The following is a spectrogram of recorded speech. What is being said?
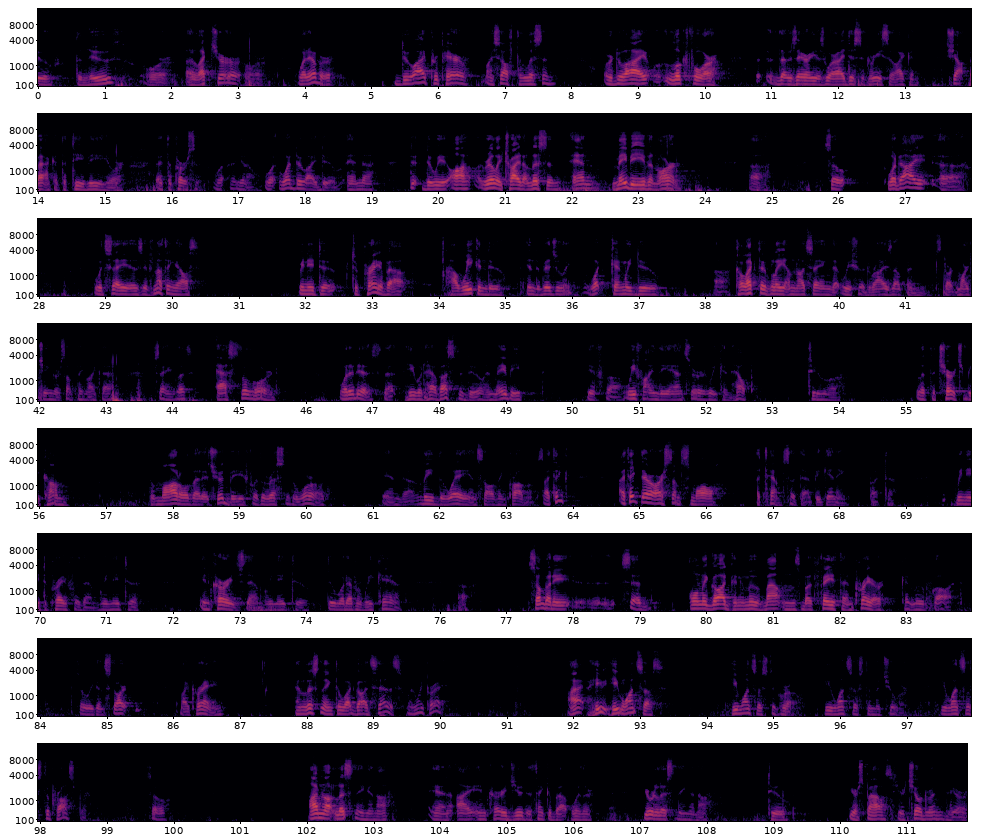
the news or a lecture or whatever, do I prepare myself to listen or do I look for those areas where I disagree so I can shout back at the TV or at the person? What, you know, what, what do I do? And uh, do, do, we really try to listen and maybe even learn? Uh, so, what I uh, would say is, if nothing else, we need to, to pray about how we can do individually. What can we do uh, collectively? I'm not saying that we should rise up and start marching or something like that. I'm saying let's ask the Lord what it is that He would have us to do, and maybe if uh, we find the answer, we can help to uh, let the church become the model that it should be for the rest of the world and uh, lead the way in solving problems. I think, I think there are some small attempts at that beginning, but uh, we need to pray for them. We need to encourage them. We need to do whatever we can. Somebody uh, said only God can move mountains, but faith and prayer can move God. So we can start by praying and listening to what God says when we pray. I, he, he wants us. He wants us to grow. He wants us to mature. He wants us to prosper. So I'm not listening enough, and I encourage you to think about whether you're listening enough to your spouse, your children, your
